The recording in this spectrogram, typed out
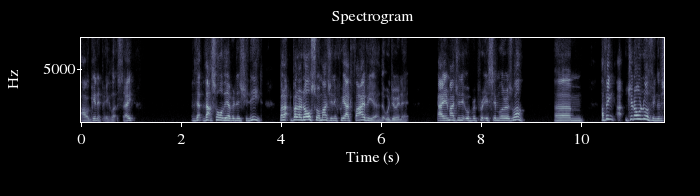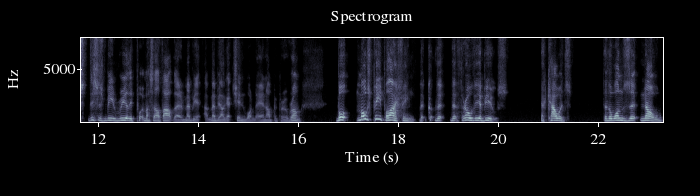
our guinea pig, let's say, that that's all the evidence you need. But but I'd also imagine if we had five of you that were doing it, I imagine it would be pretty similar as well. Um, I think. uh, Do you know another thing? This this is me really putting myself out there, and maybe maybe I'll get chinned one day and I'll be proved wrong. But most people, I think that that that throw the abuse are cowards. They're the ones that know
